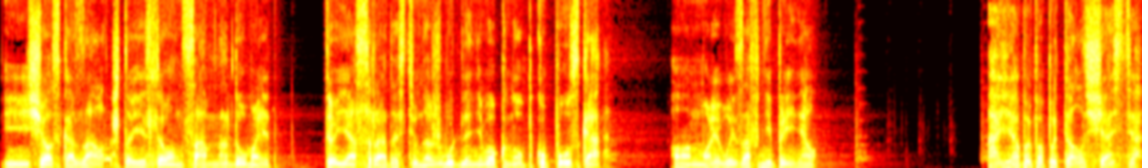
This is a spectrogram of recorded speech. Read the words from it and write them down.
И еще сказал, что если он сам надумает, то я с радостью нажму для него кнопку пуска. Он мой вызов не принял. А я бы попытал счастья.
